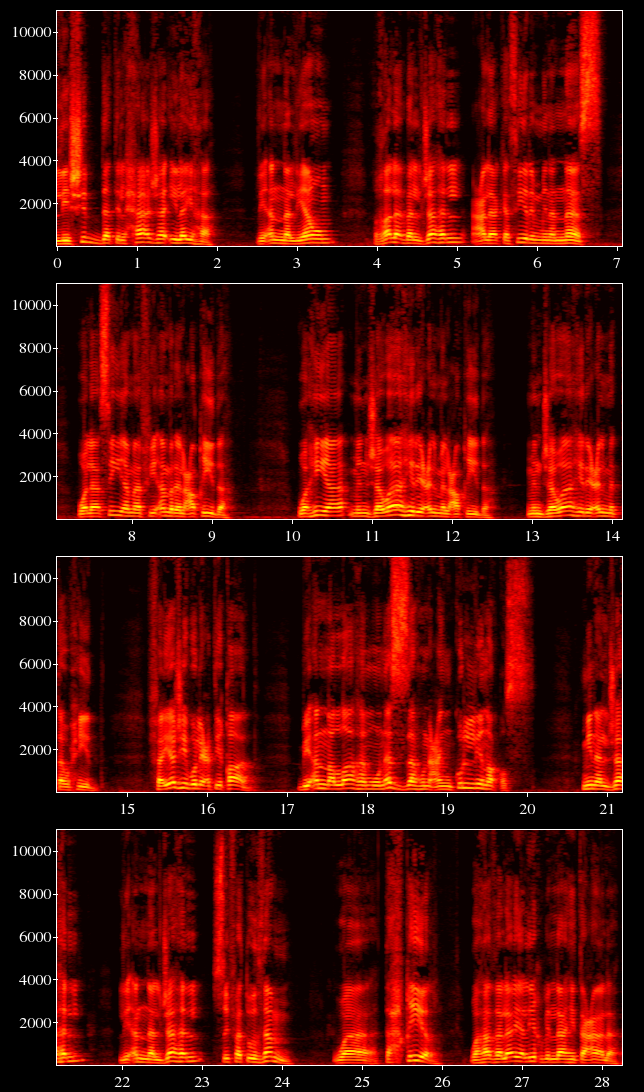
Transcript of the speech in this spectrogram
لشدة الحاجة إليها لأن اليوم غلب الجهل على كثير من الناس ولا سيما في أمر العقيدة وهي من جواهر علم العقيدة من جواهر علم التوحيد. فيجب الاعتقاد بأن الله منزه عن كل نقص من الجهل لأن الجهل صفة ذم وتحقير وهذا لا يليق بالله تعالى.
